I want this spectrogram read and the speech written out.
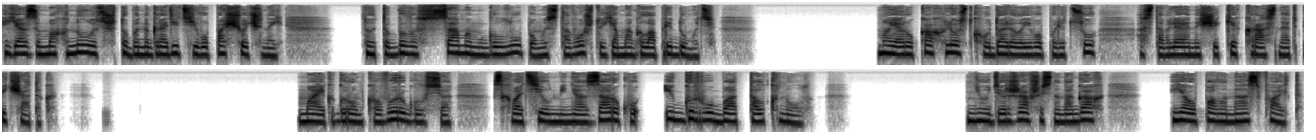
я замахнулась, чтобы наградить его пощечиной, но это было самым глупым из того, что я могла придумать. Моя рука хлестко ударила его по лицу, оставляя на щеке красный отпечаток. Майк громко выругался, схватил меня за руку и грубо оттолкнул. Не удержавшись на ногах, я упала на асфальт.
